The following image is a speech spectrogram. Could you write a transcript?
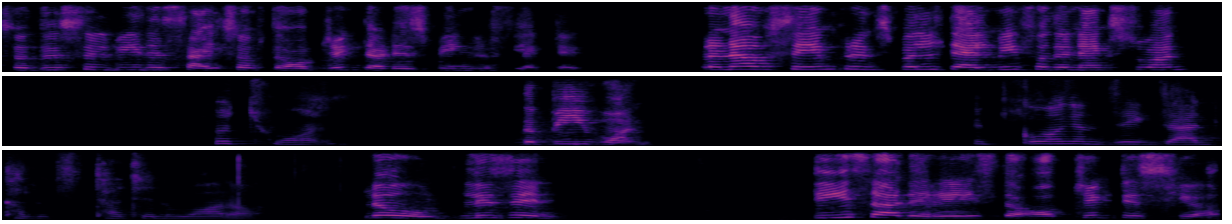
So this will be the size of the object that is being reflected. Pranav, same principle. Tell me for the next one, Which one? the B one. It's going in zigzag because it's touching water. No, listen. These are the rays. The object is here.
